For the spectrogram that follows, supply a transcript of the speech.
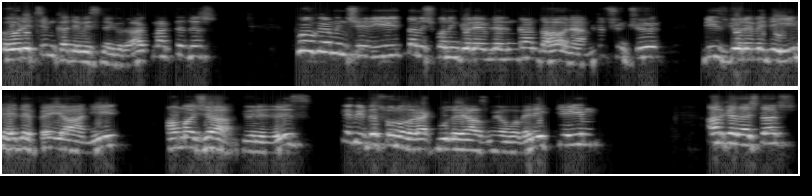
öğretim kademesine göre artmaktadır. Programın içeriği danışmanın görevlerinden daha önemlidir. Çünkü biz göreve değil hedefe yani amaca yöneliriz. Ve bir de son olarak burada yazmıyor ama ben ekleyeyim. Arkadaşlar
